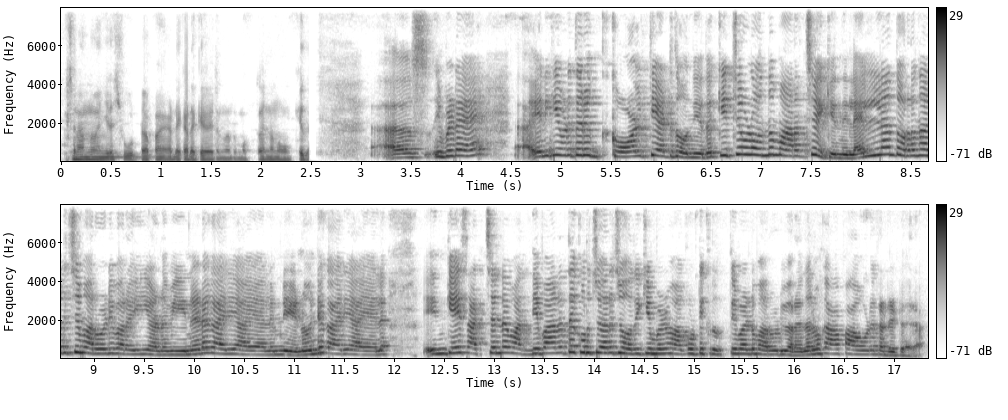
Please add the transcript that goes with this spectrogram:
അച്ഛൻ അന്ന് ഭയങ്കര ഷൂട്ടപ്പ് ഇടയ്ക്കിടയ്ക്ക് വരുന്നത്. മൊത്തം എന്നെ നോക്കിയത്. ഇവിടെ എനിക്ക് ഇവിടുത്തെ ഒരു ക്വാളിറ്റി ആയിട്ട് തോന്നിയത് കിച്ചവൾ ഒന്നും മറച്ചു വെക്കുന്നില്ല. എല്ലാം തുറന്നടിച്ച് മറുപടി പറയുകയാണ്. വീണയുടെ കാര്യമായാലും രേണുവിന്റെ കാര്യമായാലും ഇൻ കേസ് അച്ഛന്റെ മദ്യപാനത്തെ കുറിച്ച് വരെ ചോദിക്കുമ്പോഴും ആ കുട്ടി കൃത്യമായിട്ട് മറുപടി പറയും. നമുക്ക് ആ ഭാവം കൂടെ കണ്ടിട്ട് വരാം.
